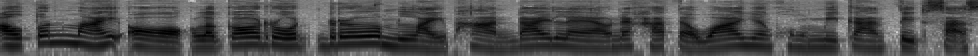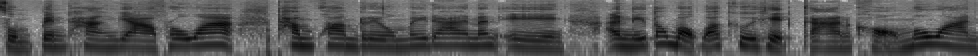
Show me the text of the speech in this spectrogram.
เอาต้นไม้ออกแล้วก็รถเริ่มไหลผ่านได้แล้วนะคะ แต่ว่ายังคงมีการติดสะสมเป็นทางยาว เพราะว่าทำความเร็วไม่ได้นั่นเอง อันนี้ต้องบอกว่าคือเหตุการณ์ของเมื่อวาน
